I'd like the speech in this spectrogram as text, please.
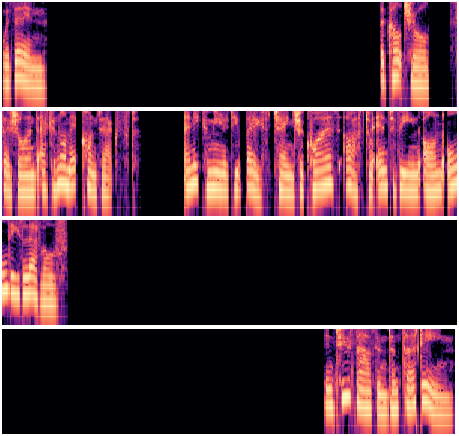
within. the cultural, social and economic context. Any community-based change requires us to intervene on all these levels. In 2013,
